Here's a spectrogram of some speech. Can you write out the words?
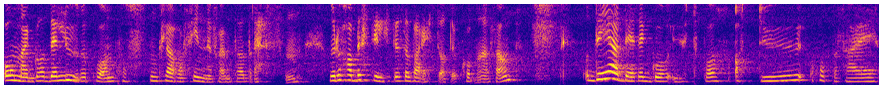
Oh my god, jeg lurer på om Posten klarer å finne frem til adressen. Når du har bestilt det, så veit du at det kommer. sant? Og det er det det går ut på. At du, håper seg,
